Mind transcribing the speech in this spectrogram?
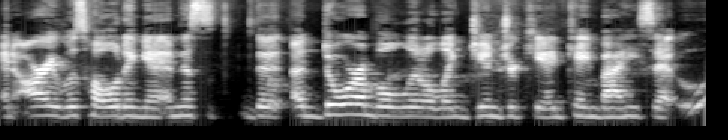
and Ari was holding it. And this the adorable little like ginger kid came by. He said, "Ooh,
